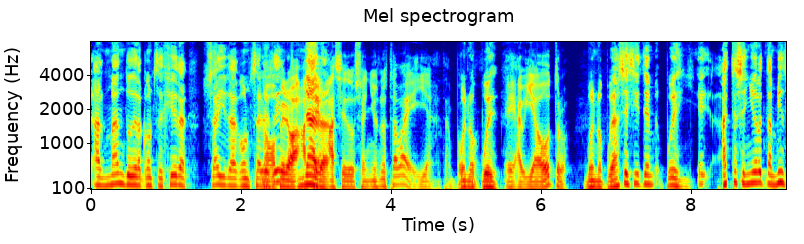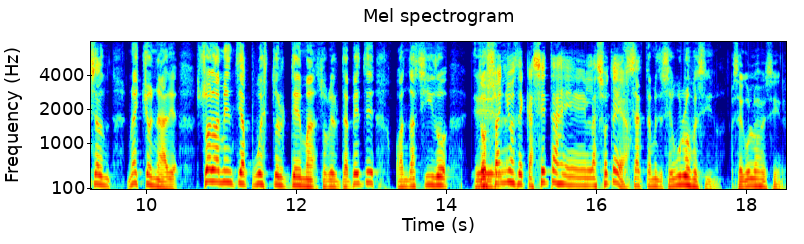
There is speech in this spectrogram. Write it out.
al mando de la consejera Zaida González? No, pero hace, Nada. hace dos años no estaba ella tampoco. Bueno, pues- Eh, había otro. Bueno, pues hace siete, pues eh, a esta señora también se no ha hecho nada. Solamente ha puesto el tema sobre el tapete cuando ha sido eh, Dos años de casetas en la azotea, Exactamente, según los vecinos. según los vecinos.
